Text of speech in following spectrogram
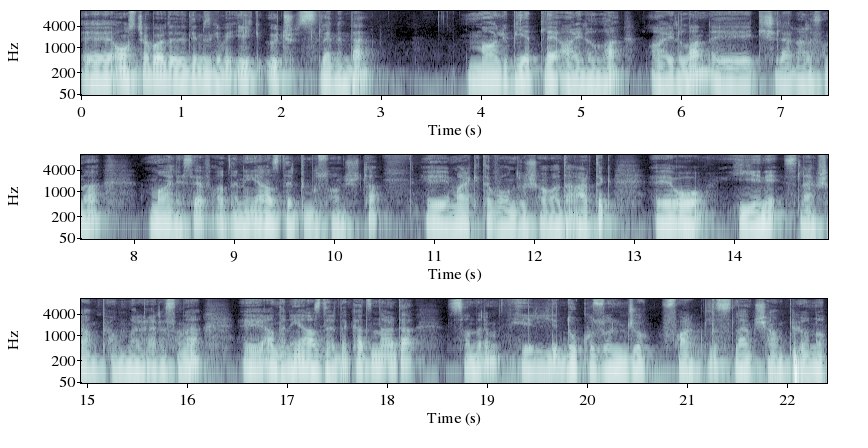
E, Ons Jabeur de dediğimiz gibi ilk 3 slaminden mağlubiyetle ayrıla, ayrılan e, kişiler arasına maalesef adını yazdırdı bu sonuçta. E, Marketa Vondrushova da artık e, o yeni slam şampiyonları arasına e, adını yazdırdı. Kadınlarda sanırım 59. farklı slam şampiyonu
